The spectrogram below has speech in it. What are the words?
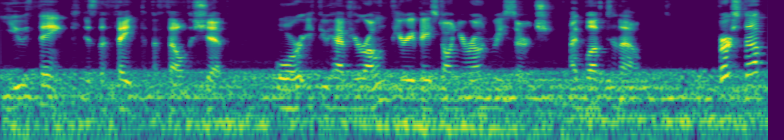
you think is the fate that befell the ship, or if you have your own theory based on your own research. I'd love to know. First up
